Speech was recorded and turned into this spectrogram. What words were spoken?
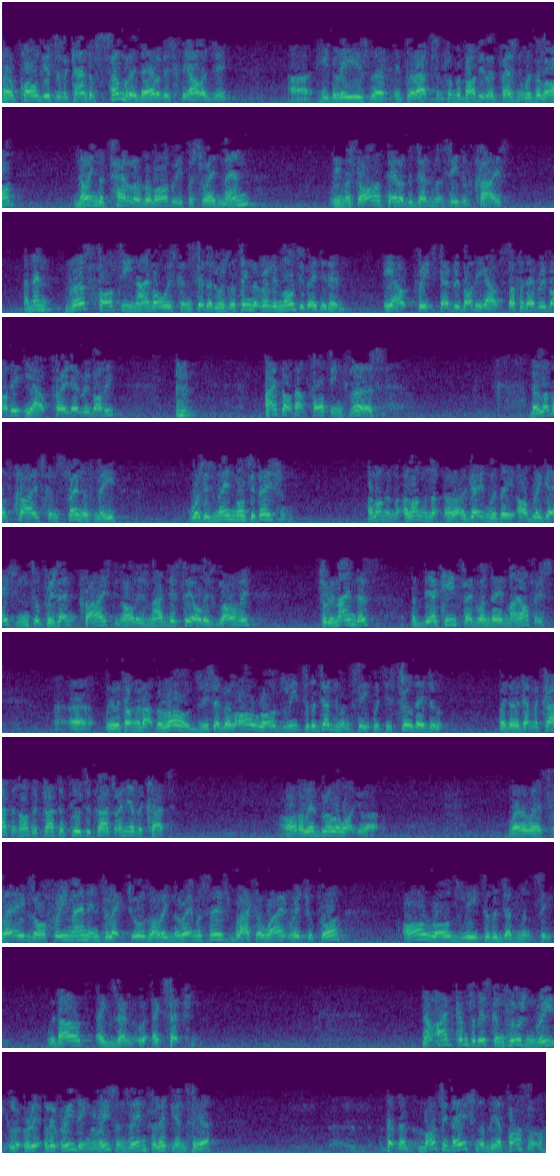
well, Paul gives us a kind of summary there of his theology. Uh, he believes that if we're absent from the body, we're present with the Lord. Knowing the terror of the Lord, we persuade men. We must all appear at the judgment seat of Christ. And then verse 14, I've always considered was the thing that really motivated him. He outpreached everybody, he outsuffered everybody, he outprayed everybody. I thought that 14th verse, the love of Christ constraineth me, was his main motivation. Along, along uh, again with the obligation to present Christ in all his majesty, all his glory, to remind us, as dear Keith said one day in my office, uh, we were talking about the roads. He said, well, all roads lead to the judgment seat, which is true, they do. Whether a Democrat, an autocrat, a plutocrat, or any other crat, or a liberal, or what you are. Whether we're slaves or free men, intellectuals or ignoramuses, black or white, rich or poor, all roads lead to the judgment seat, without exception. Now, I've come to this conclusion re- re- reading recently in Philippians here that the motivation of the apostle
